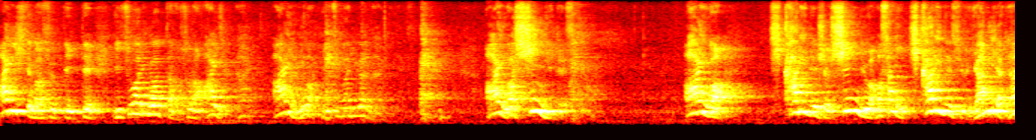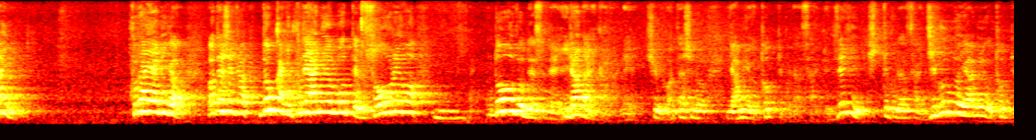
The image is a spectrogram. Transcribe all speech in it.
愛してますって言って偽りがあったらそれは愛じゃない。愛には偽りがない。愛は真理です愛は光でしょ。真理はまさに光ですよ。闇じゃないの暗闇が。私たちはどっかに暗闇を持ってる。それをどうぞですね。いらないからね。主私の闇を取ってくださいぜひ知ってください。自分の闇を取って。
